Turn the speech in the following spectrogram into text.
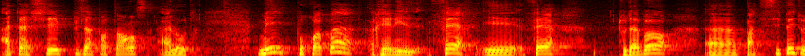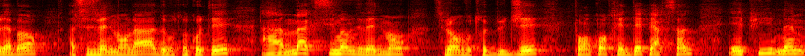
attacher plus d'importance à l'autre. Mais pourquoi pas réaliser, faire et faire tout d'abord, participer tout d'abord à ces événements-là de votre côté, à un maximum d'événements selon votre budget pour rencontrer des personnes et puis même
